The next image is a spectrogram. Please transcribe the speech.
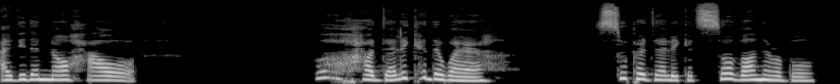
I didn't know how, oh, how delicate they were. Super delicate, so vulnerable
